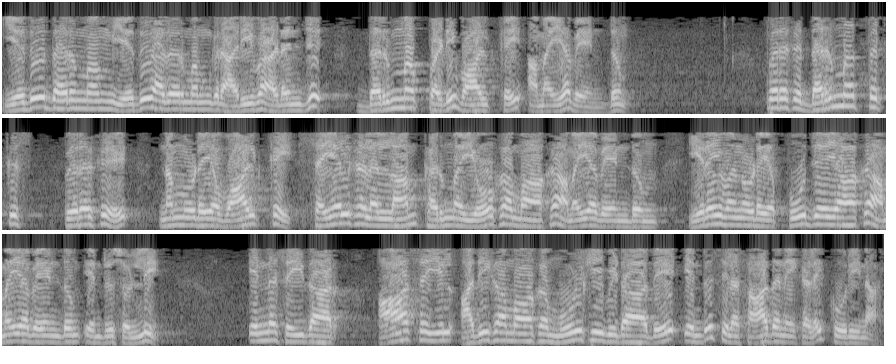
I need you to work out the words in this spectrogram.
எது தர்மம் எது அதர்மம்ங்கிற அறிவு அடைஞ்சு தர்மப்படி வாழ்க்கை அமைய வேண்டும். பிறகு தர்மத்திற்கு பிறகு நம்முடைய வாழ்க்கை செயல்கள் எல்லாம் கர்ம யோகமாக அமைய வேண்டும். இறைவனுடைய பூஜையாக அமைய வேண்டும் என்று சொல்லி என்ன செய்தார்? ஆசையில் அதிகமாக மூழ்கி விடாதே என்று சில சாதனைகளை கூறினார்.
